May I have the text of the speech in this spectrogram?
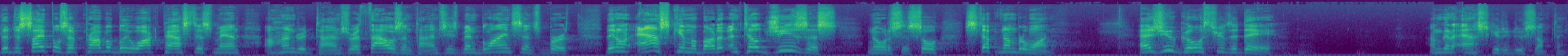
The disciples have probably walked past this man a hundred times or a thousand times. He's been blind since birth. They don't ask him about it until Jesus notices. So, step number one as you go through the day, I'm going to ask you to do something.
